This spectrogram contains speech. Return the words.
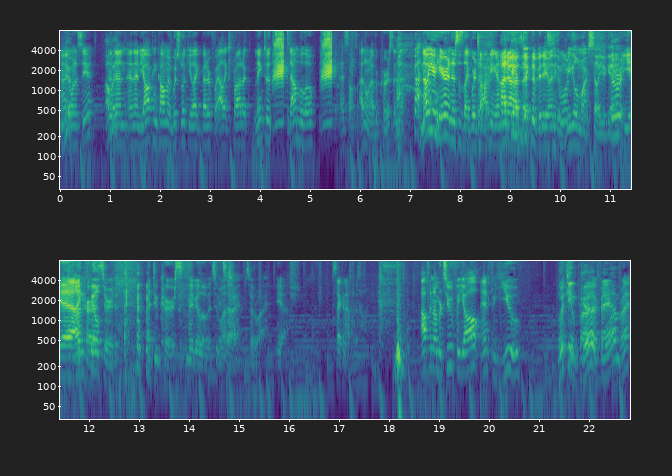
you do. you want to see it? I'll and wait. then and then y'all can comment which look you like better for Alex product. Link to it down below. That sounds. I don't have a curse in that. now you're here and this is like we're talking. I'm I not know, even it's doing like, the video this is anymore. the real Marcel you're The getting. re- yeah, I. Unfiltered. I do curse. Maybe a little bit too much. It's alright. So do I. Yeah. Second outfit. outfit number two for y'all and for you. Looking good, fam. Right?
